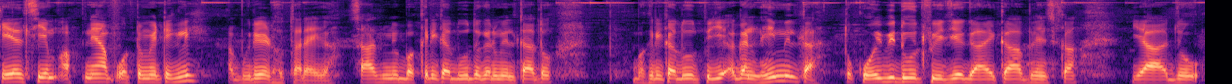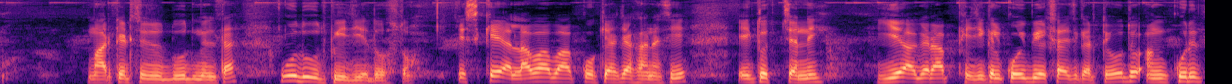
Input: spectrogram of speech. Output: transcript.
कैल्शियम अपने आप ऑटोमेटिकली अपग्रेड होता रहेगा। साथ में बकरी का दूध अगर मिलता है तो बकरी का दूध पीजिए। अगर नहीं मिलता तो कोई भी दूध पीजिए, गाय का, भैंस का, या जो मार्केट से जो दूध मिलता है, वो दूध पीजिए दोस्तों। इसके अलावा अब आपको क्या क्या खाना चाहिए? एक तो चने। ये अगर आप फ़िज़िकल कोई भी एक्सरसाइज करते हो तो अंकुरित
